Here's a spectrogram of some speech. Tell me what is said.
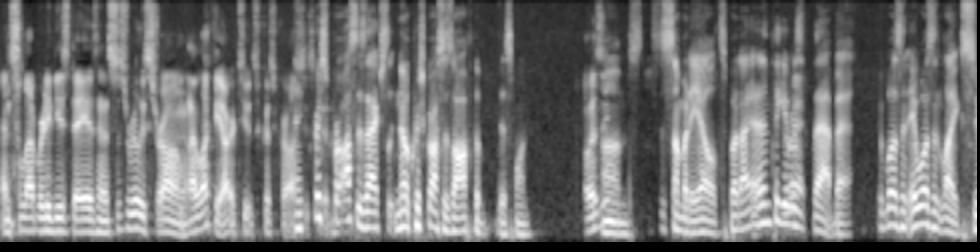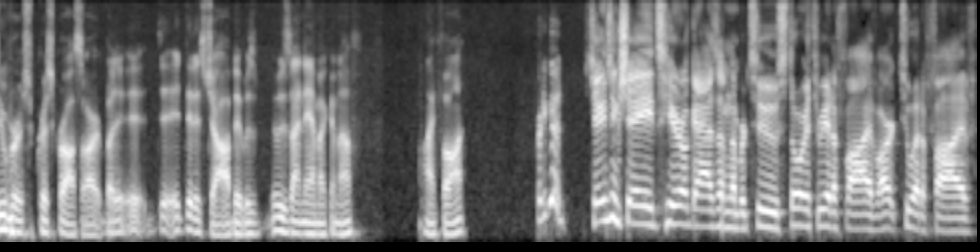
and celebrity these days and it's just really strong. And I like the art too. It's Chris Cross. and Chris good. Cross is actually no. Chris Cross is off the this one. Oh, is he? Um, this is somebody else, but I didn't think it was that bad. It wasn't. It wasn't like super crisscross art, but it, it it did its job. It was it was dynamic enough. I thought pretty good. Changing Shades, Herogasm number two, story three out of five, art two out of five,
